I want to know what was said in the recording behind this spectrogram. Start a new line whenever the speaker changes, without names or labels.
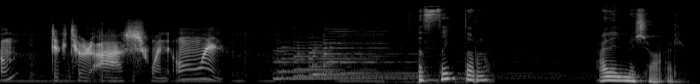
معكم دكتور آش 101
السيطرة على المشاعر.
